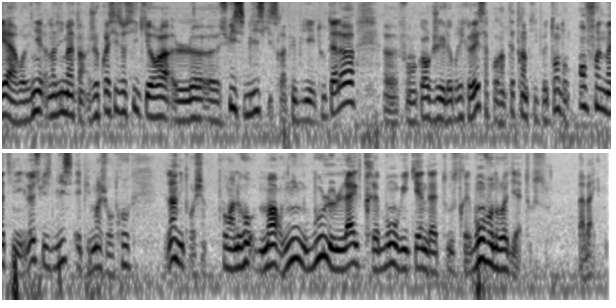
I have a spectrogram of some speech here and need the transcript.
et à revenir lundi matin. Je précise aussi qu'il y aura le Swiss Bliss qui sera publié tout à l'heure. Il faut encore que j'ai le bricolé, ça prendra peut-être un petit peu de temps. Donc en fin de matinée, le Swiss Bliss. Et puis moi je vous retrouve lundi prochain pour un nouveau Morning Bull Live. Très bon week-end à tous, très bon vendredi à tous. Bye bye.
